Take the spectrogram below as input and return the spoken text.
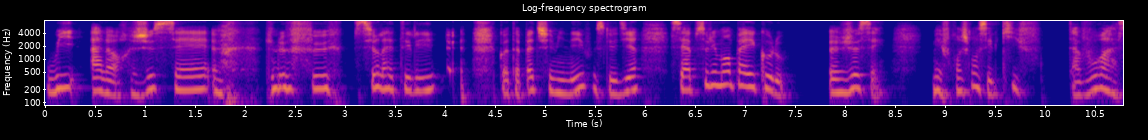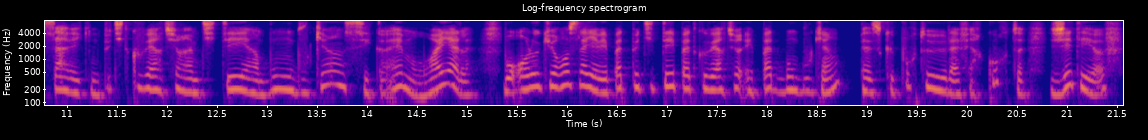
Oui, alors je sais, le feu sur la télé quand t'as pas de cheminée, faut se le dire, c'est absolument pas écolo. Je sais, mais franchement c'est le kiff. T'avoueras, ça avec une petite couverture, un petit thé, un bon bouquin, c'est quand même royal. Bon, en l'occurrence, là, il n'y avait pas de petit thé, pas de couverture et pas de bon bouquin, parce que pour te la faire courte, j'étais off,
